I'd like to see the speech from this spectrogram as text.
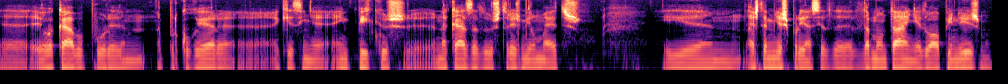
uh, eu acabo por, um, por correr uh, aqui assim em picos na casa dos 3 mil metros. E esta minha experiência de, da montanha e do alpinismo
